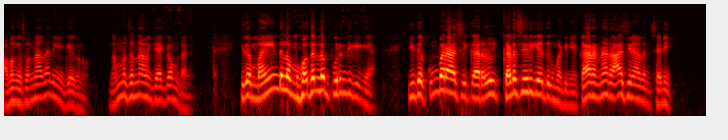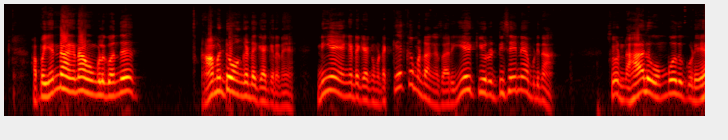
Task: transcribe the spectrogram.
அவங்க சொன்னால் தான் நீங்கள் கேட்கணும். நம்ம சொன்னால் அவன் கேட்க மாட்டாங்க. இதை மைண்டில் முதல்ல புரிஞ்சுக்கிங்க. இதை கும்பராசிக்காரர்கள் கடைசி வரைக்கும் ஏற்றுக்க மாட்டீங்க. காரணம் ராசிநாதன் சனி. அப்போ என்ன ஆகுனா உங்களுக்கு வந்து நான் மட்டும் உங்ககிட்ட கேட்குறேனே நீ ஏன் என்கிட்ட கேட்க மாட்டேன் கேட்க மாட்டாங்க சார். இயற்கையோட டிசைனே அப்படி தான் ஸோ நாலு ஒம்பது கூடைய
